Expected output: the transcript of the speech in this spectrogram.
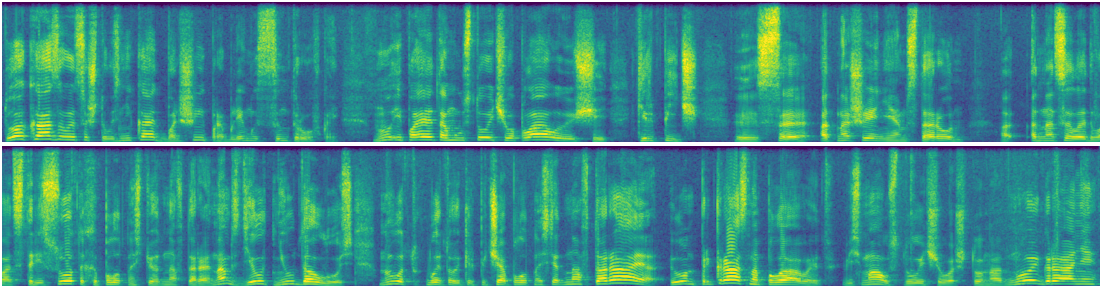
то оказывается, что возникают большие проблемы с центровкой. Ну и поэтому устойчиво плавающий кирпич э, с отношением сторон – 1,23 и плотностью 1 вторая нам сделать не удалось. Ну вот у этого кирпича плотность 1 вторая, и он прекрасно плавает, весьма устойчиво, что на одной грани,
